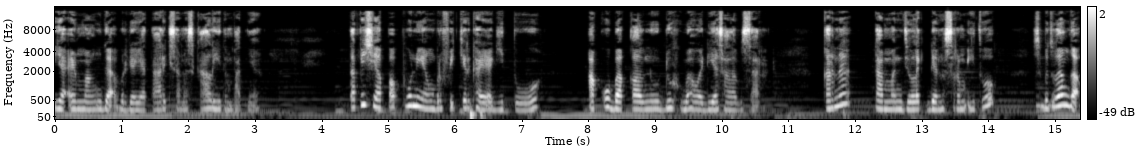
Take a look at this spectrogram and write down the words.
ya emang nggak berdaya tarik sama sekali tempatnya. Tapi siapa pun yang berpikir kayak gitu, aku bakal nuduh bahwa dia salah besar. Karena taman jelek dan serem itu sebetulnya nggak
